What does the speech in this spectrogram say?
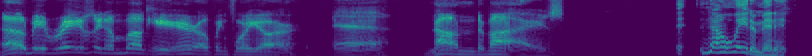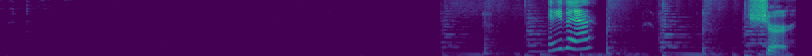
I'll be raising a mug here, hoping for your, uh, non-demise. Uh, Now, wait a minute. Hey there. Sure.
